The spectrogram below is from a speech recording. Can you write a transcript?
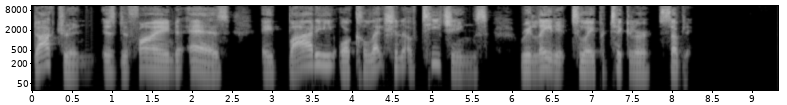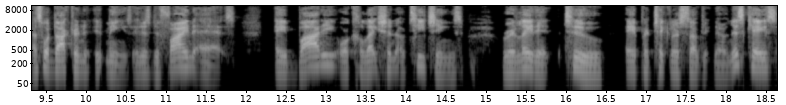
doctrine is defined as a body or collection of teachings related to a particular subject. That's what doctrine it means. It is defined as a body or collection of teachings related to a particular subject. Now, in this case,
